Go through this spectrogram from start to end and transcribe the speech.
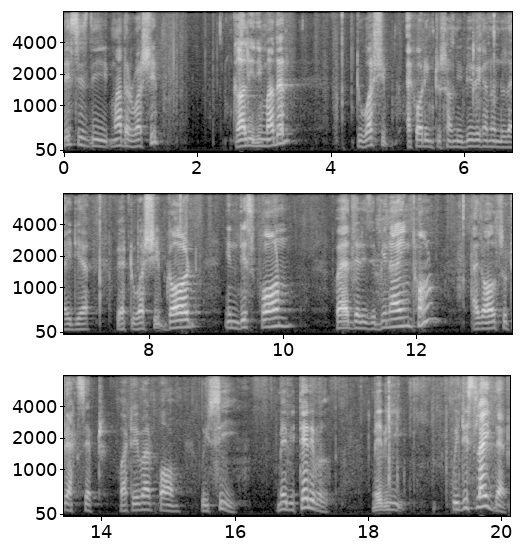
this is the mother worship, Kali the mother, to worship according to Swami Vivekananda's idea. We have to worship God in this form where there is a benign form, as also to accept whatever form we see. Maybe terrible, maybe we dislike that,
